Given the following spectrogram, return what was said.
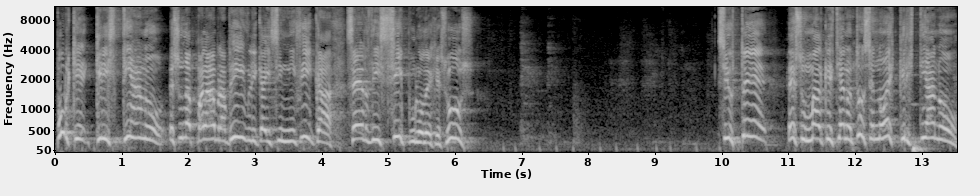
Porque cristiano es una palabra bíblica y significa ser discípulo de Jesús. Si usted es un mal cristiano, entonces no es cristiano.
